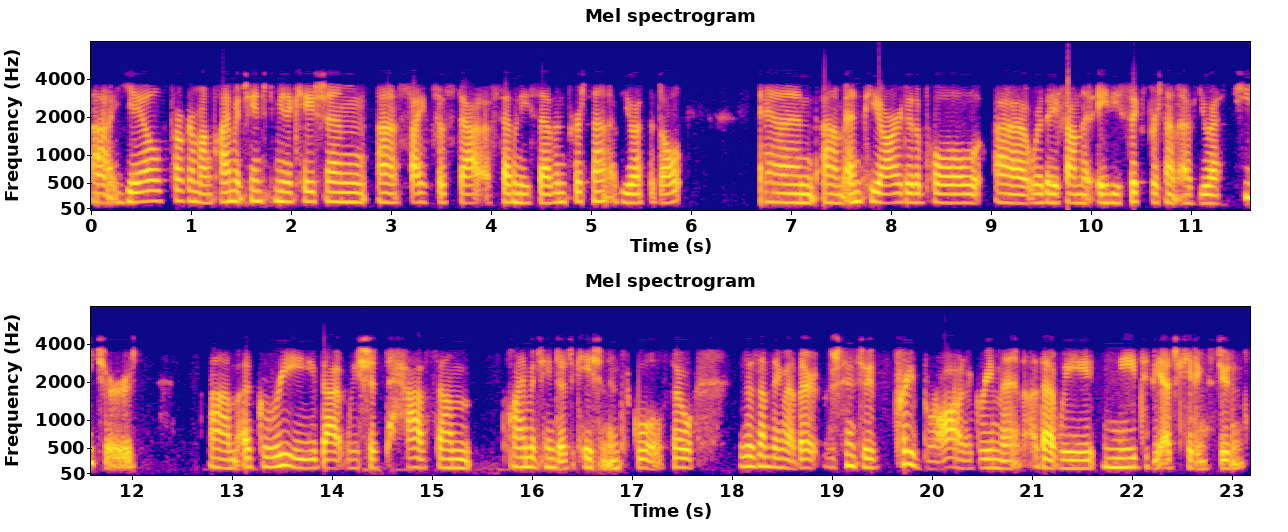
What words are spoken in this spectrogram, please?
uh, Yale's program on climate change communication uh, cites a stat of 77% of U.S. adults. And um, NPR did a poll uh, where they found that 86% of U.S. teachers um, agree that we should have some climate change education in schools. So this is something that there, there seems to be pretty broad agreement that we need to be educating students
